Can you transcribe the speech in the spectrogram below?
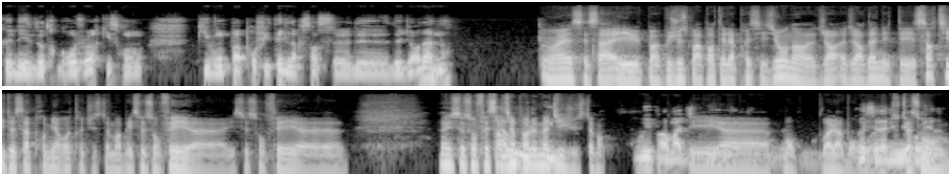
que des autres gros joueurs qui seront, qui vont pas profiter de l'absence de, de Jordan. Hein. Ouais, c'est ça. Et juste pour apporter la précision, non, Jordan était sorti de sa première retraite justement. Bah, ils se sont fait, euh, ils se sont fait, euh, ils se sont fait sortir ah par le Magic justement. Oui, par Magic. Et bon, voilà, bon. C'est la de toute façon.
